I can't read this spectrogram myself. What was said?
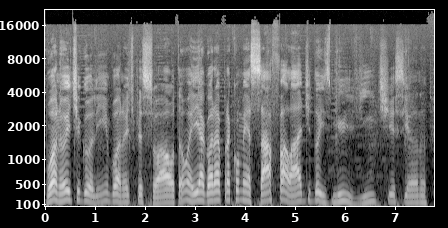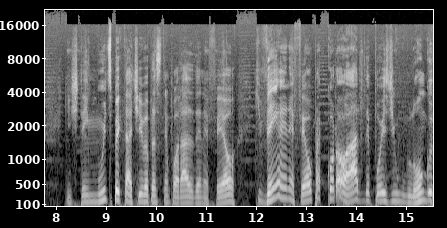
Boa noite, Golim. Boa noite, pessoal. Estamos aí agora para começar a falar de 2020 esse ano. A gente tem muita expectativa para essa temporada da NFL. Que vem a NFL para coroar depois de um longo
